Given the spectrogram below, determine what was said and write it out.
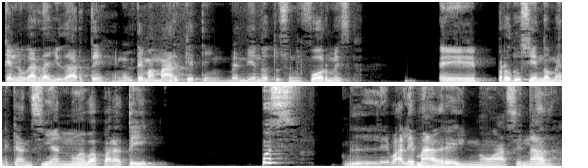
que en lugar de ayudarte en el tema marketing, vendiendo tus uniformes, eh, produciendo mercancía nueva para ti, pues le vale madre y no hace nada.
